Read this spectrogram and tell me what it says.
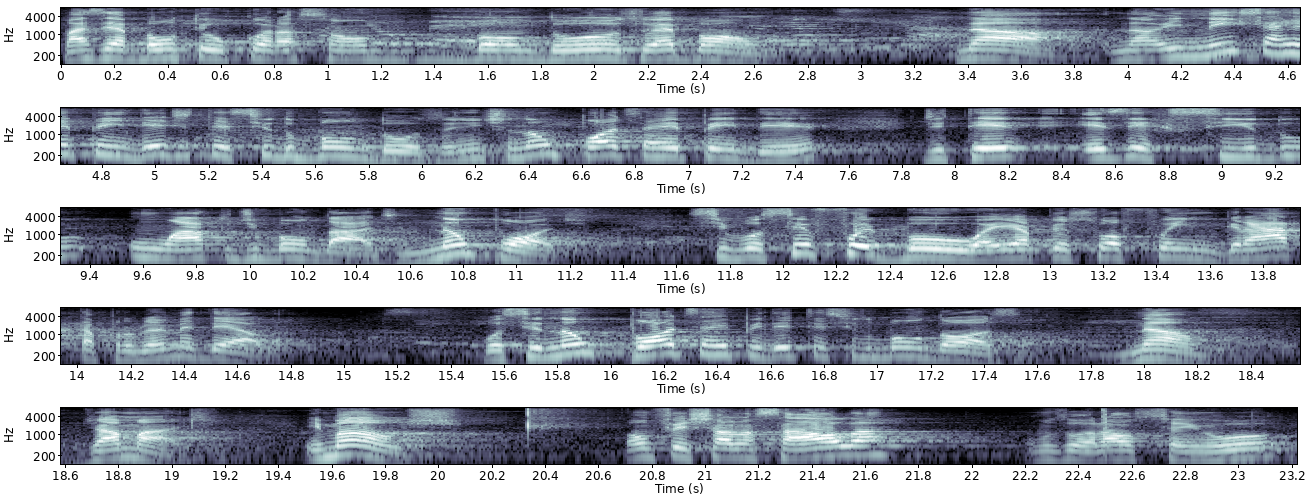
Mas é bom ter o coração bondoso, é bom. Não, não, e nem se arrepender de ter sido bondoso. A gente não pode se arrepender de ter exercido um ato de bondade. Não pode. Se você foi boa e a pessoa foi ingrata, o problema é dela. Você não pode se arrepender de ter sido bondosa. Não, jamais. Irmãos, vamos fechar nossa aula. Vamos orar ao Senhor.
